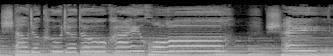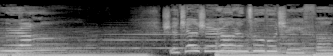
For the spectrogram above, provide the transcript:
笑着哭着都快活，谁让时间是让人猝不及防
